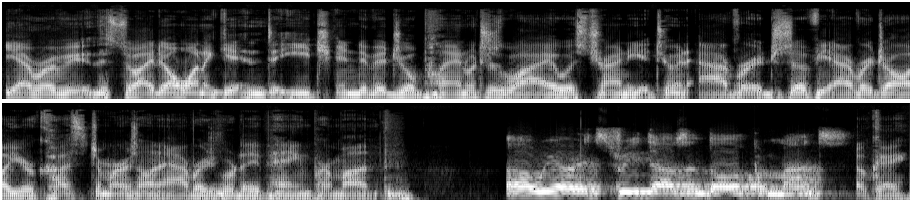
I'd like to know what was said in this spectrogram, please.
Yeah, so I don't want to get into each individual plan, which is why I was trying to get to an average. So if you average all your customers on average, what are they paying per month? Oh, we are at three thousand dollar per month. Okay,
